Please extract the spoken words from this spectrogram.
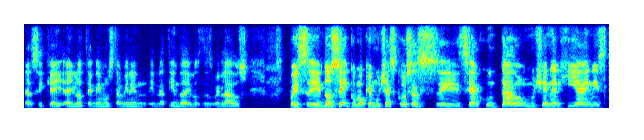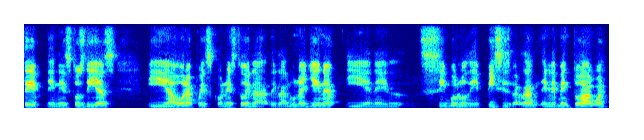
así que ahí, lo tenemos también en, en la tienda de los desvelados. Pues eh, no sé, como que muchas cosas eh, se han juntado, mucha energía en, este, en estos días y ahora pues con esto de la, de la luna llena y en el símbolo de Pisces, ¿verdad? Elemento agua,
